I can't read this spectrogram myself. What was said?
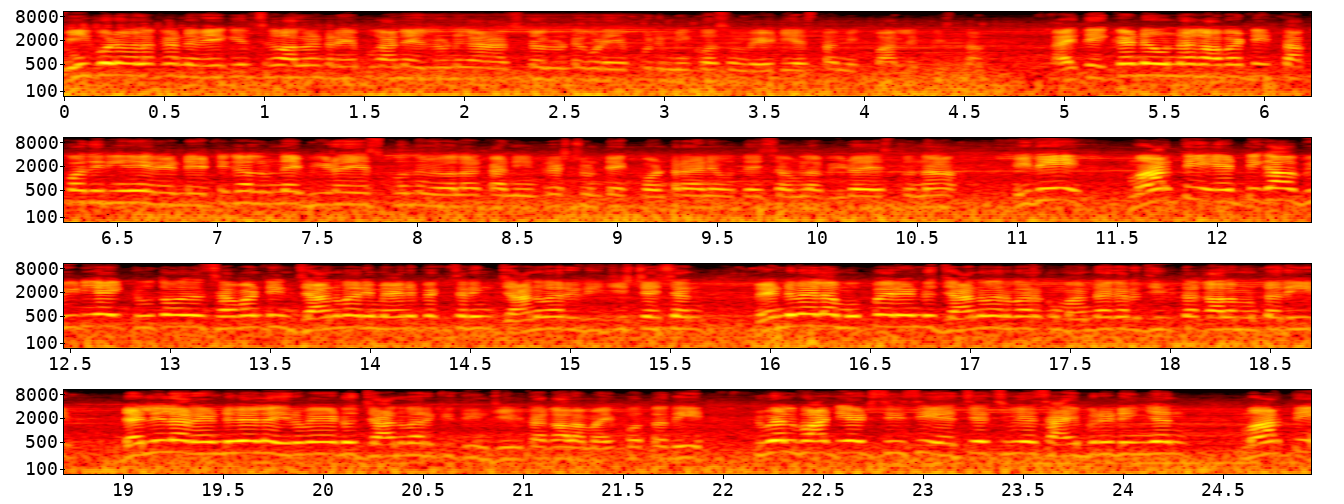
మీకు కూడా వాళ్ళకన్నా వెహికల్స్ కావాలంటే రేపు కానీ ఎల్లుండి కానీ నష్టం ఉంటే కూడా ఎప్పుడు మీకోసం వెయిట్ చేస్తాం మీకు బళ్ళు ఇప్పిస్తాం. అయితే ఇక్కడనే ఉన్నా కాబట్టి తక్కువ తిరిగినాయి రెండు ఎట్టికలు ఉన్నాయి వీడియో చేసుకుందాం. ఎవరికైనా ఇంట్రెస్ట్ ఉంటే కొంటారనే ఉద్దేశంలో వీడియో చేస్తున్నా. ఇది Maruti Ertiga VDI two thousand seventeen జనవరి మ్యానుఫ్యాక్చరింగ్ జనవరి రిజిస్ట్రేషన్ రెండు వేల ముప్పై రెండు జనవరి వరకు మన దగ్గర జీవితకాలం ఉంటుంది. ఢిల్లీలో రెండు వేల ఇరవై ఏడు జనవరికి దీని జీవితకాలం అయిపోతుంది. Twelve forty eight CC HHVS hybrid engine Maruti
